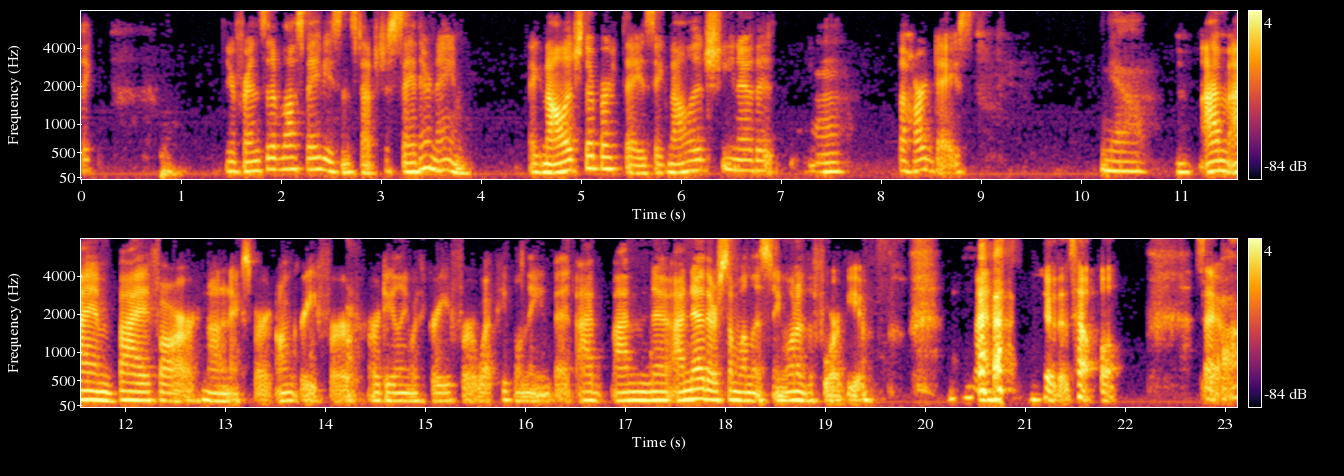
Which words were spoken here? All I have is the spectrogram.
Like your friends that have lost babies and stuff. Just say their name. Acknowledge their birthdays. Acknowledge, you know, that mm-hmm. the hard days. Yeah. I'm I am by far not an expert on grief or or dealing with grief or what people need, but I I'm no I know there's someone listening, one of the four of you. that's helpful. So, yeah.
